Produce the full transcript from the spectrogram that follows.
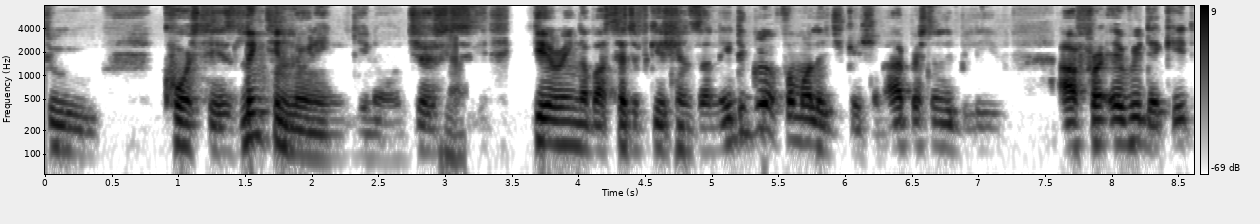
through courses, LinkedIn Learning. You know, just yeah. hearing about certifications and a degree of formal education. I personally believe after every decade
